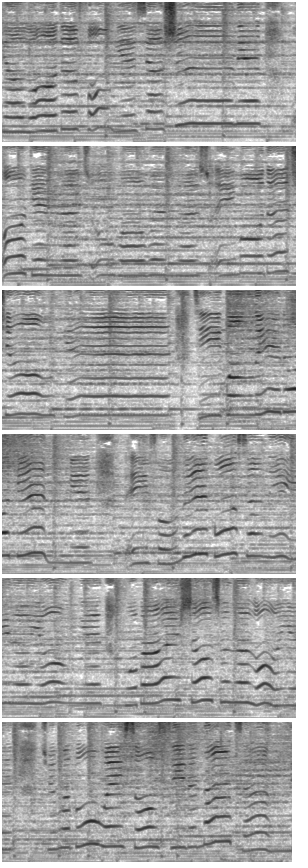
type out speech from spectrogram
飘落的风掠过想你的容颜。我把爱烧成了落叶，却换不回熟悉的那张脸。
